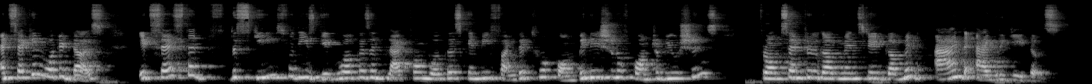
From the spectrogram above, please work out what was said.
And second, what it does it says that the schemes for these gig workers and platform workers can be funded through a combination of contributions from central government, state government, and aggregators.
